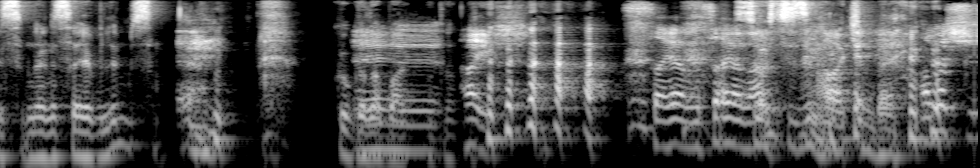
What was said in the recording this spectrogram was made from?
İsimlerini sayabilir misin? Google'a ee, bakmadan. Hayır. sayamam, sayamam. Söz sizin hakim bey. ama şu,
